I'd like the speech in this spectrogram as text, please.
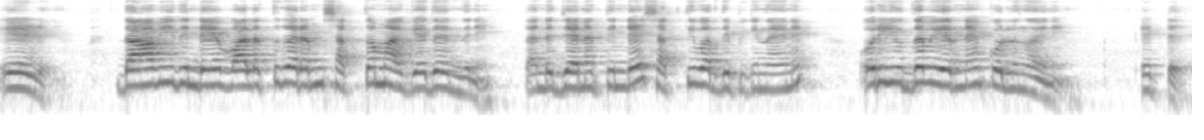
ഏഴ്. ദാവീദിന്റെ വലത്തുകരം ശക്തമാക്കിയത് എന്തിന്? തന്റെ ജനത്തിന്റെ ശക്തി വർദ്ധിപ്പിക്കുന്നതിന് ഒരു യുദ്ധവീരനെ കൊല്ലുന്നതിന്. എട്ട്.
